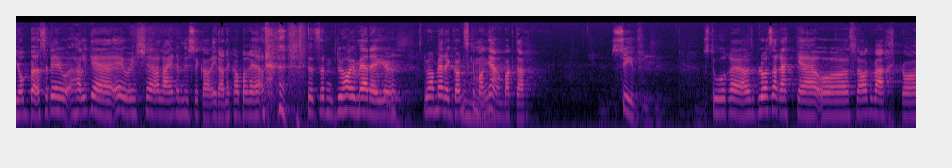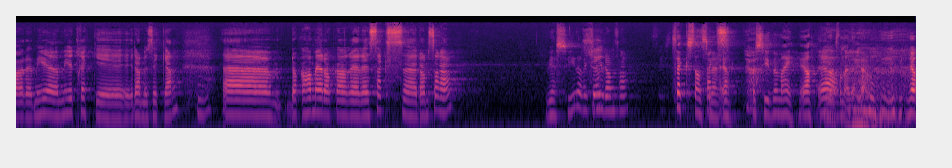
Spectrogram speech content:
jobbe altså er jo, Helge er jo ikke alene musiker i denne kabareten. du har jo med deg, du har med deg ganske mm. mange bak der. Syv. Store altså blåserrekke og slagverk, og det er mye, mye trykk i, i, den musikken. Mm. Eh, dere har med dere er det seks eh, dansere. Vi har syv, er vi ikke? Syv dansere. Seks dansere. Ja. Og syv med meg. Ja, ja. sånn er det. Ja. ja.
